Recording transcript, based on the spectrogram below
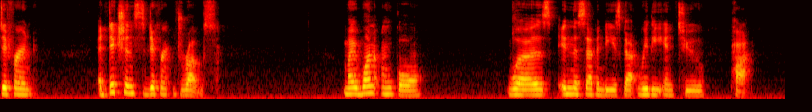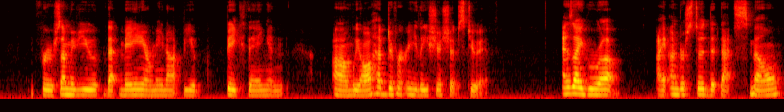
different addictions to different drugs. My one uncle was in the 70s got really into pot. For some of you that may or may not be a big thing and um, we all have different relationships to it. As i grew up i understood that that smell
